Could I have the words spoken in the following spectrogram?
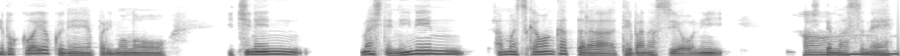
で僕はよくね、やっぱりものを1年、まして2年あんまり使わんかったら手放すように、してますね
